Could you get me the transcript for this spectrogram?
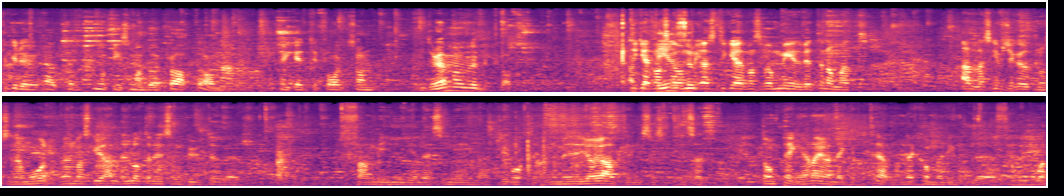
tycker du, att någonting som man bör prata om? Jag tänker till folk som drömmer om att bli proffs. Jag tycker, att man ska, finns vara- en- jag tycker att man ska vara medveten om att alla ska försöka uppnå sina mål, men man ska ju aldrig låta det liksom gå ut över familj eller sin egna privatekonomi. Jag har ju alltid liksom sett till så att de pengarna jag lägger på tävlande kommer inte från vår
